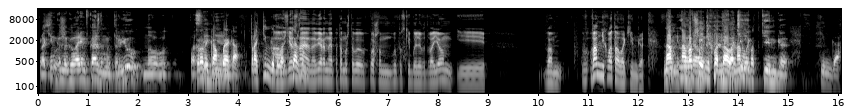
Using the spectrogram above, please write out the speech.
Про Кинга мы говорим в каждом интервью, но вот последнее... Кроме камбэка. Про Кинга было а, в я каждом... знаю, наверное, потому что вы в прошлом выпуске были вдвоем, и вам Вам не хватало Кинга. Нам, не нам хватало- вообще не хватало. Нам не хватило Кинга. Кинга.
